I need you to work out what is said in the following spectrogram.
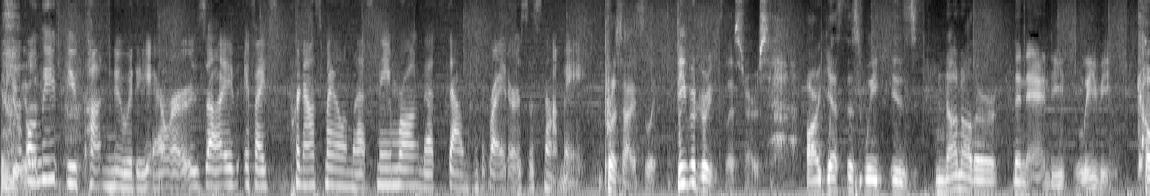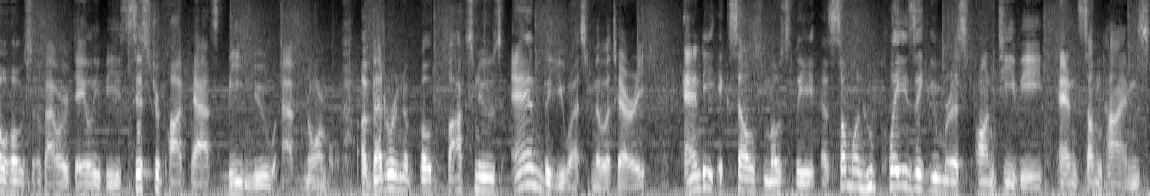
in doing Only it. a few continuity errors. Uh, if, if I pronounce my own last name wrong, that's down to the writers. It's not me. Precisely. Fever Dreams listeners, our guest this week is none other than Andy Levy, co host of our Daily Beast sister podcast, The New Abnormal. A veteran of both Fox News and the US military, Andy excels mostly as someone who plays a humorist on TV and sometimes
